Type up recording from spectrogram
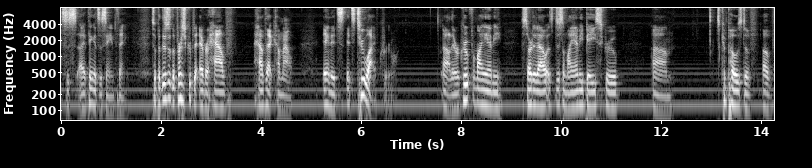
just, I think it's the same thing. So, but this is the first group to ever have have that come out, and it's it's Two Live Crew. Uh, they're a group from Miami. Started out as just a Miami based group. Um, it's composed of of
